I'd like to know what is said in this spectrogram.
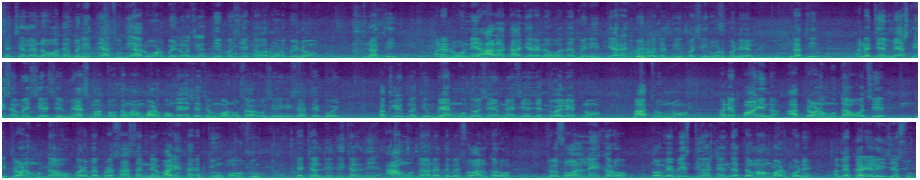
કે છેલ્લે નવોદય બની ત્યાં સુધી આ રોડ બન્યો છે, તે પછી એક રોડ બન્યો નથી. અને રોડની હાલત આ જ્યારે નવોદય બની ત્યારે જ બન્યો છે, તે પછી રોડ બનેલ નથી. અને જે મેસની સમસ્યા છે મેસમાં તો તમામ બાળકો કહે છે, જમવાનું સારું છે, એની સાથે કોઈ તકલીફ નથી. મેન મુદ્દો છે એમને છે જે ટોયલેટનો બાથરૂમનો અને પાણીનો. આ ત્રણ મુદ્દાઓ છે. એ ત્રણ મુદ્દાઓ ઉપર અમે પ્રશાસનને વાલી તરફથી હું કહું છું કે જલ્દીથી જલ્દી આ મુદ્દાને તમે સોલ્વ કરો. જો સોલ્વ નહીં કરો, તો અમે વીસ દિવસની અંદર તમામ બાળકોને અમે ઘરે લઈ જશું.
